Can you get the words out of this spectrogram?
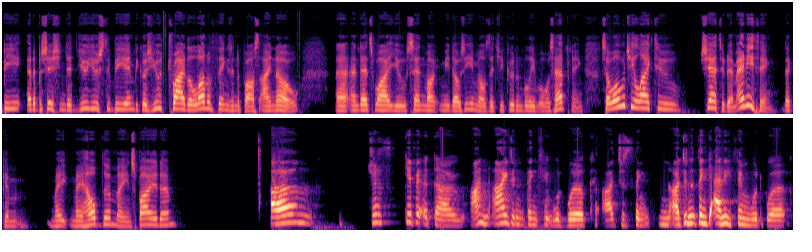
be at a position that you used to be in because you tried a lot of things in the past, I know. Uh, and that's why you sent my, me those emails that you couldn't believe what was happening. So, what would you like to share to them? Anything that can may may help them, may inspire them. Um, just give it a go. I, I didn't think it would work. I just think, I didn't think anything would work,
